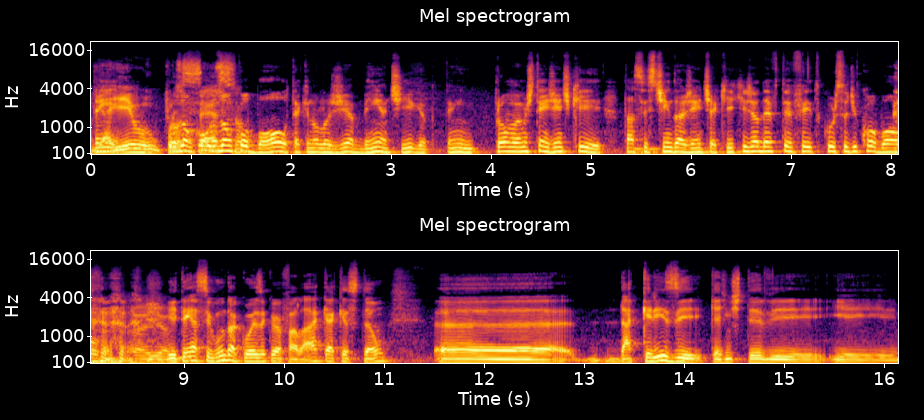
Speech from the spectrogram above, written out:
Tem, e aí o processo... Usam, usam COBOL, tecnologia bem antiga. Tem, provavelmente tem gente que está assistindo a gente aqui que já deve ter feito curso de COBOL. e tem a segunda coisa que eu ia falar, que é a questão uh, da crise que a gente teve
